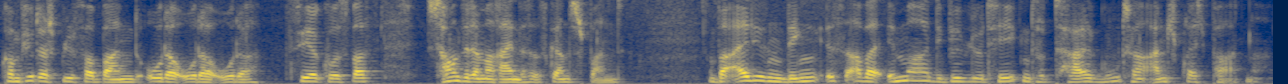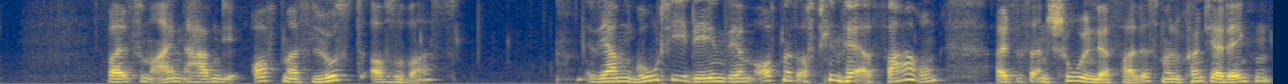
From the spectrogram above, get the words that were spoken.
Computerspielverband oder, oder, oder Zirkus, was. Schauen Sie da mal rein, das ist ganz spannend. Und bei all diesen Dingen ist aber immer die Bibliothek ein total guter Ansprechpartner. Weil zum einen haben die oftmals Lust auf sowas, Sie haben gute Ideen, sie haben oftmals auch viel mehr Erfahrung, als es an Schulen der Fall ist. Man könnte ja denken,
